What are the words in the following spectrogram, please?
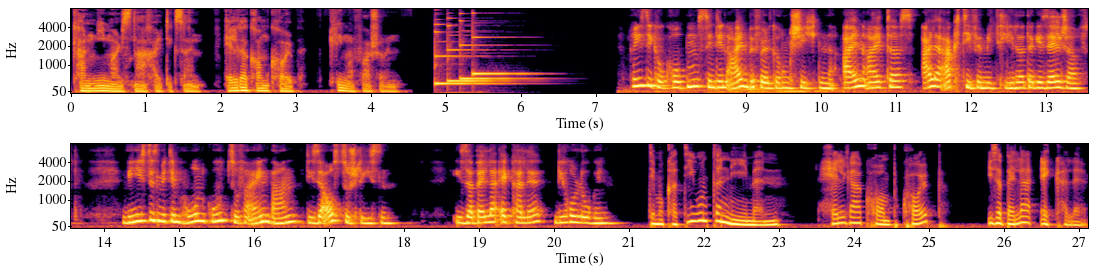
kann niemals nachhaltig sein. Helga Krom-Kolb, Klimaforscherin. Risikogruppen sind in allen Bevölkerungsschichten, allen Alters, alle aktive Mitglieder der Gesellschaft. Wie ist es mit dem hohen Gut zu vereinbaren, diese auszuschließen? Isabella Eckerle, Virologin. Demokratieunternehmen. Helga Kromp-Kolb, Isabella Eckerle.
